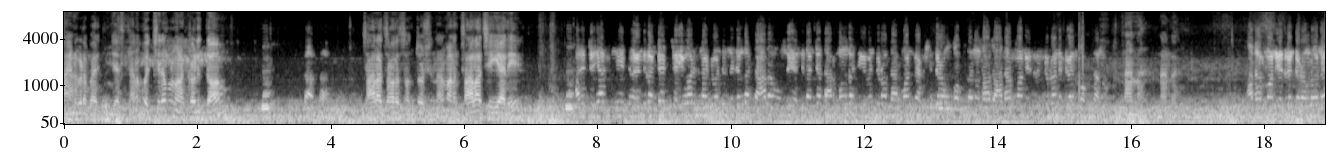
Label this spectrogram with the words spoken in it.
ఆయన కూడా పరిచయం చేస్తాను. వచ్చినప్పుడు మనం కలుద్దాం. చాలా చాలా సంతోషంగా మనం చాలా చెయ్యాలి అది చేయాల్సింది ఎందుకంటే చేయవలసినటువంటి నిజంగా చాలా ఉంది. ఎందుకంటే ధర్మంగా జీవించడం ధర్మాన్ని రక్షించడం గొప్పతనం కాదు. అధర్మాన్ని ఎదిరించడం నిజమైన గొప్పతనం. నాన్న నాన్న. అధర్మాన్ని ఎదిరించడంలోనే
